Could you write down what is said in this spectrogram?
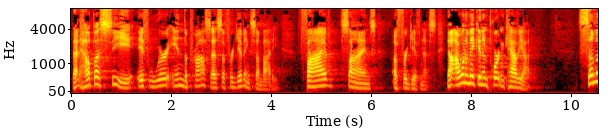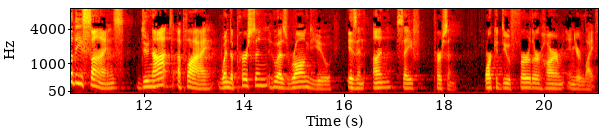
that help us see if we're in the process of forgiving somebody. Five signs of forgiveness. Now, I want to make an important caveat. Some of these signs do not apply when the person who has wronged you is an unsafe person or could do further harm in your life.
